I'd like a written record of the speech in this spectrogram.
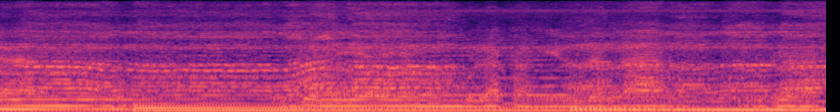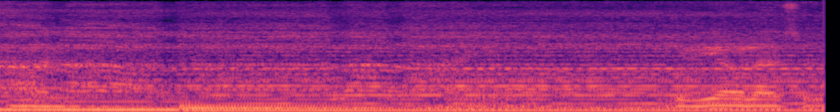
Dan beliau yang membelakang ini adalah Budi Rahman. Beliau langsung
